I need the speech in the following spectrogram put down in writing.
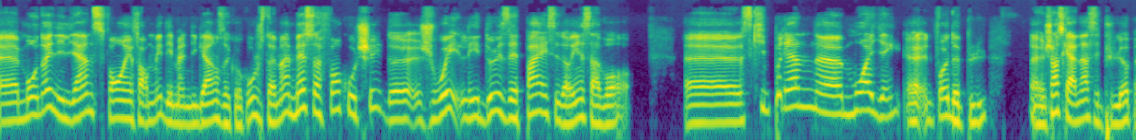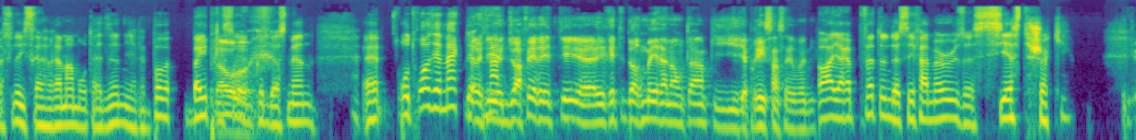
Euh, Mona et Liliane se font informer des manigances de Coco, justement, mais se font coacher de jouer les deux épaisses et de rien savoir. Euh, ce qui prennent euh, moyen, une fois de plus. Une chance qu'Anna c'est plus là parce que là, il serait vraiment montadine. Il n'avait pas bien pris ah ça une couple de semaines. au troisième acte. Il aurait dû faire arrêter, dormir à longtemps, puis après, il s'en serait revenu. Ah, il aurait fait une de ses fameuses siestes choquées.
